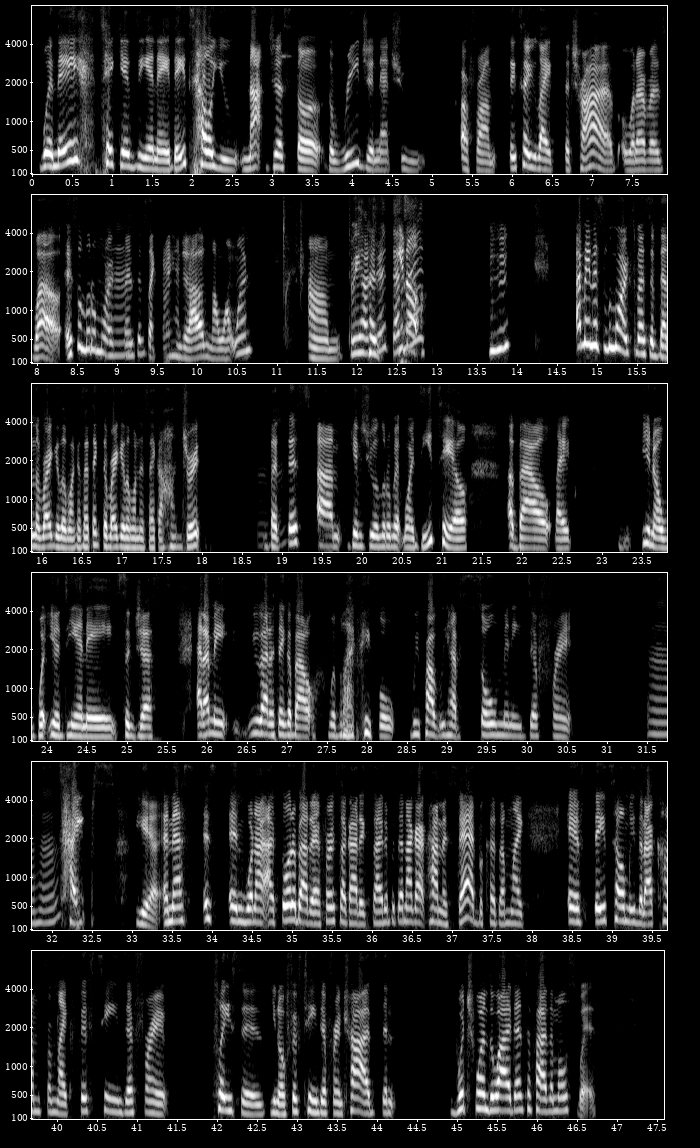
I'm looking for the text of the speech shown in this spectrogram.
when they take your DNA, they tell you not just the the region that you are from. They tell you like the tribe or whatever as well. It's a little more Mhm. expensive. It's like three hundred dollars, and I want one. Um, Three hundred. That's you know- it. I mean, it's a little more expensive than the regular one because I think the regular one is like a 100 Mm-hmm. But this um gives you a little bit more detail about like you know what your DNA suggests. And I mean, you got to think about with Black people, we probably have so many different Mhm. types. Yeah, and that's it's and when I, I thought about it at first, I got excited, but then I got kind of sad because I'm like, if they tell me that I come from like 15 different places, you know, 15 different tribes, then which one do I identify the most with?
